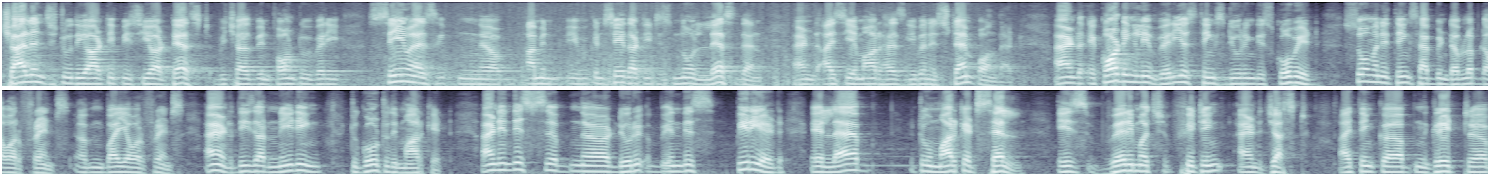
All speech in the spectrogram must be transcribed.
challenge to the R T P C R test which has been found to very same as I mean you can say that it is no less than and I C M R has given a stamp on that and accordingly, various things during this COVID, so many things have been developed our friends, um, by our friends. And these are needing to go to the market. And in this, uh, uh in this period, a lab to market cell is very much fitting and just. I think uh, great uh,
